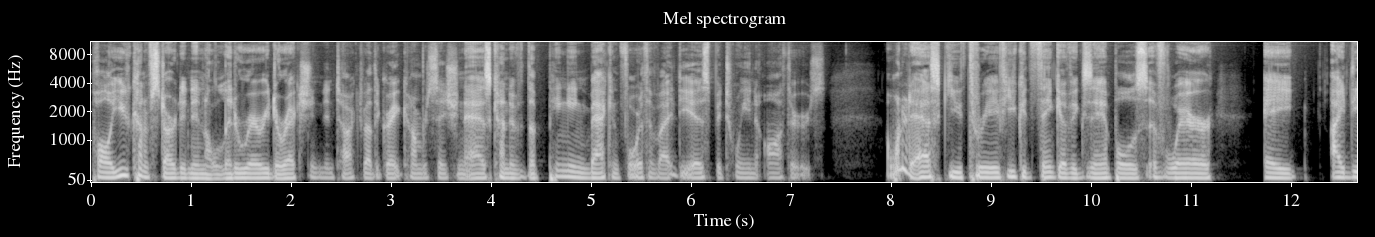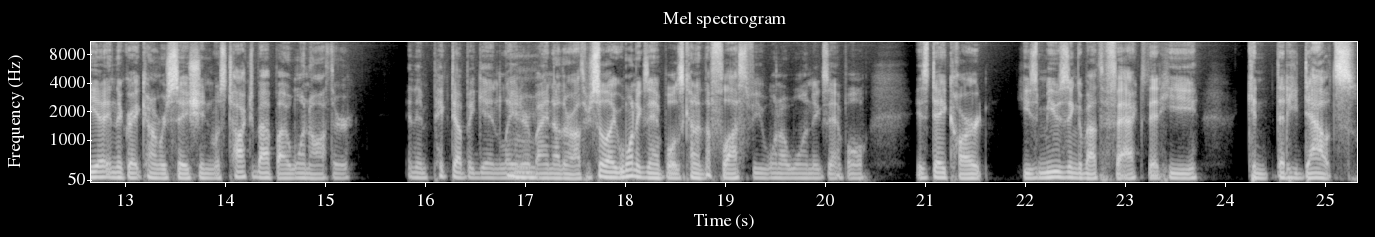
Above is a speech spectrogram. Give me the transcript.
Paul, you kind of started in a literary direction and talked about the great conversation as kind of the pinging back and forth of ideas between authors. I wanted to ask you three if you could think of examples of where a idea in the great conversation was talked about by one author and then picked up again later Mhm. by another author. So like one example is kind of the philosophy 101 example is Descartes. He's musing about the fact that he can that he doubts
